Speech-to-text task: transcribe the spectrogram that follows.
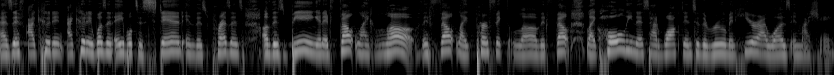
as if I couldn't, I couldn't, wasn't able to stand in this presence of this being. And it felt like love. It felt like perfect love. It felt like holiness had walked into the room. And here I was in my shame.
